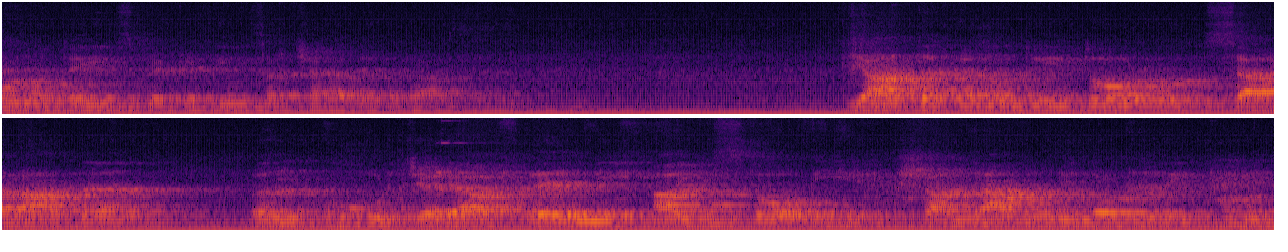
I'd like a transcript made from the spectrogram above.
monoteism, spre credința cea adevărată. Iată că Mântuitorul se arată în curgerea vremii a istoriei și a neamurilor lui cum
